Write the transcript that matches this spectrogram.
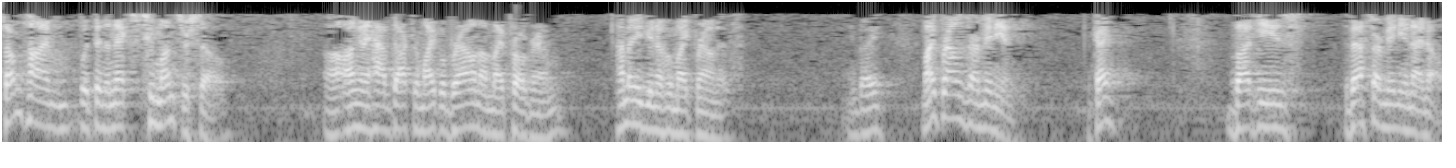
sometime within the next two months or so, uh, I'm going to have Dr. Michael Brown on my program. How many of you know who Mike Brown is? Anybody? Mike Brown's an Arminian. Okay? But he's the best Arminian I know.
